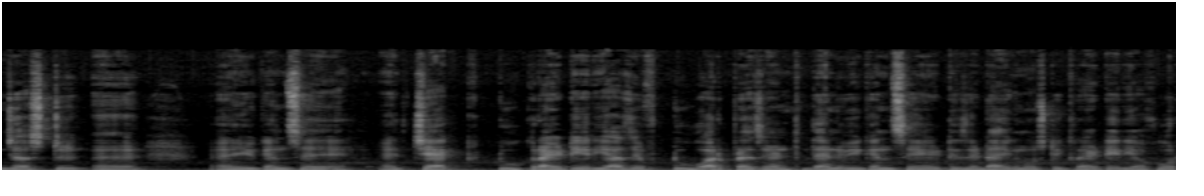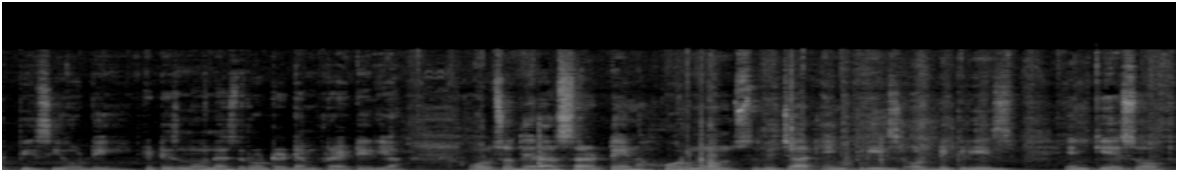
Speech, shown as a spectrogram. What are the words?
just uh, uh, you can say uh, check two criterias. If two are present then we can say it is a diagnostic criteria for PCOD it is known as Rotterdam criteria. Also there are certain hormones which are increased or decreased in case of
